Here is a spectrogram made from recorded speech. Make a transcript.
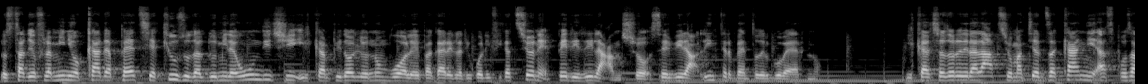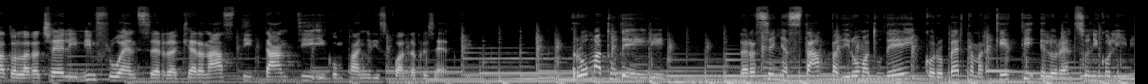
Lo stadio Flaminio cade a pezzi, è chiuso dal 2011, il Campidoglio non vuole pagare la riqualificazione, per il rilancio servirà l'intervento del governo. Il calciatore della Lazio Mattia Zaccagni ha sposato alla Raceli l'influencer Chiara Nasti, tanti i compagni di squadra presenti. Roma Today, la rassegna stampa di Roma Today con Roberta Marchetti e Lorenzo Nicolini.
